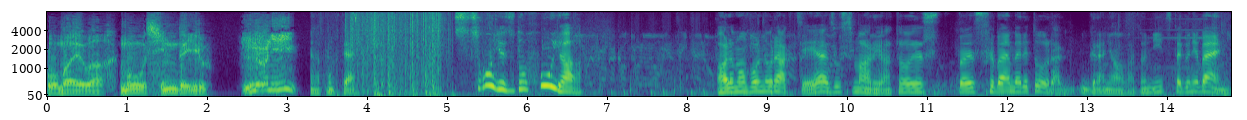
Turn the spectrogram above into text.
お前はもう死んでいる。何 na punkt E. Co jest do chuja? Ale mam wolną reakcję, Jezus Maria, to jest, to jest chyba emerytura graniowa, to nic z tego nie będzie,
